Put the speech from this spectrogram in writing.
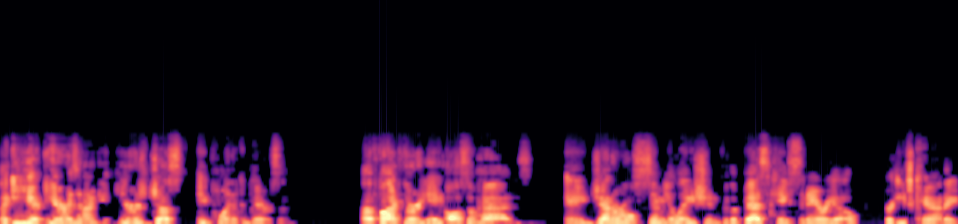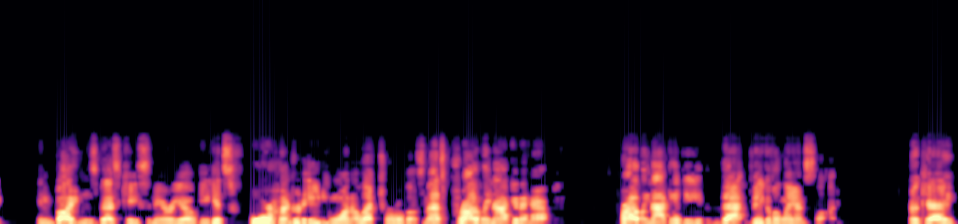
Like here, here is an idea. Here is just a point of comparison. Uh, 538 also has a general simulation for the best case scenario for each candidate. In Biden's best case scenario, he gets 481 electoral votes, and that's probably not going to happen. Probably not going to be that big of a landslide. Okay?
